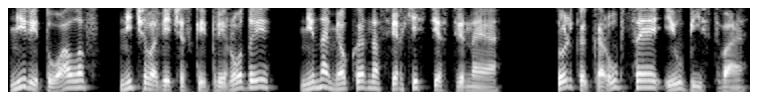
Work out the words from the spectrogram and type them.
Ни ритуалов, ни человеческой природы, ни намека на сверхъестественное. Только коррупция и убийства.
